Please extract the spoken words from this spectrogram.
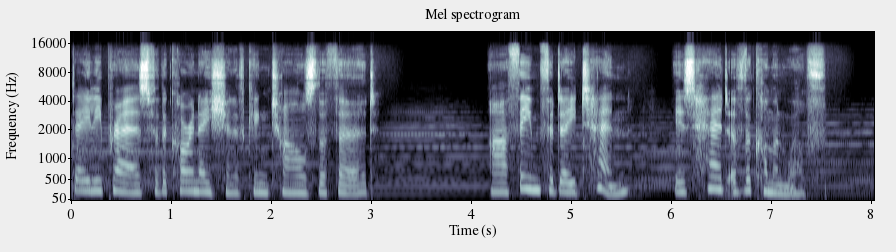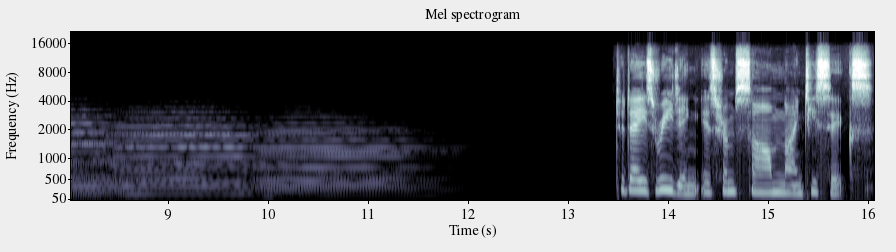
Daily prayers for the coronation of King Charles III. Our theme for day 10 is Head of the Commonwealth. Today's reading is from Psalm 96.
